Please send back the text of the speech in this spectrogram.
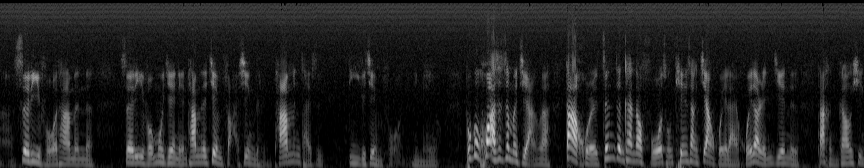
啊，舍利佛他们呢？舍利佛、目犍连，他们的见法性的人，他们才是第一个见佛的。你没有。不过话是这么讲了，大伙儿真正看到佛从天上降回来，回到人间的，他很高兴。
